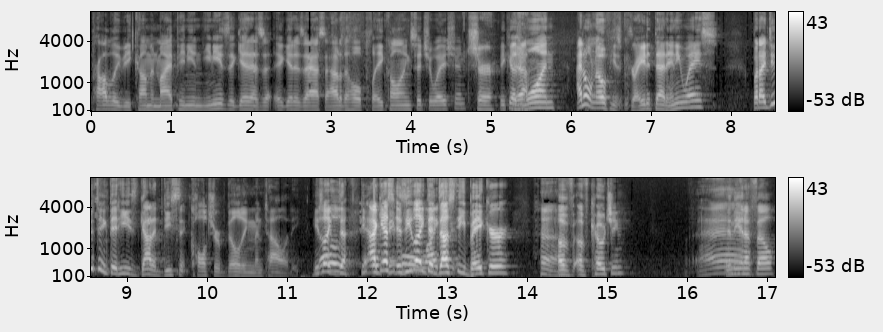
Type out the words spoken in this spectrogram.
probably become, in my opinion. He needs to get his get his ass out of the whole play calling situation. Sure. Because Yeah. one, I don't know if he's great at that, anyways. But I do think that he's got a decent culture building mentality. He's No, like, the- people- I guess, is he people like the like- Dusty Baker of, of coaching? in the uh, NFL?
